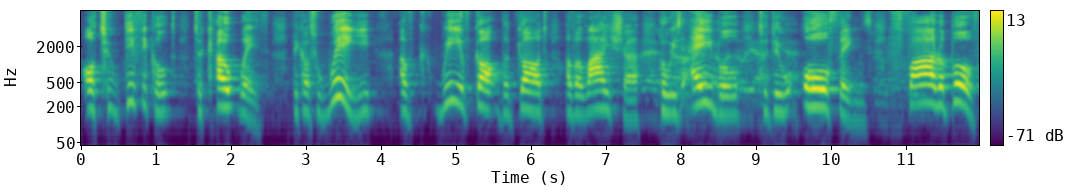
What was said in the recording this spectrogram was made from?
or too difficult to cope with. Because we have, we have got the God of Elisha who is able to do all things far above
